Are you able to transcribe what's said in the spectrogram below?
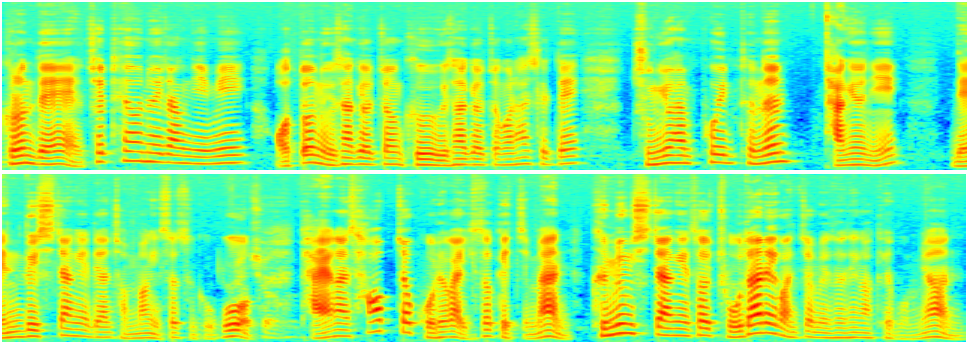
그런데 최태원 회장님이 어떤 의사결정 그 의사결정을 하실 때 중요한 포인트는 당연히 낸드 시장에 대한 전망이 있었을 거고 그렇죠. 다양한 사업적 고려가 있었겠지만 금융시장에서 조달의 관점에서 생각해 보면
